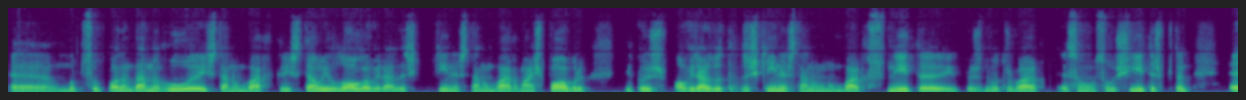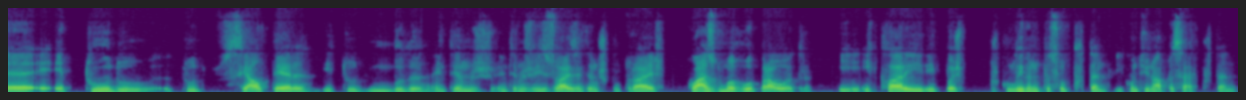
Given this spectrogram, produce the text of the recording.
é uh, uma pessoa pode andar na rua e está num bairro cristão e logo ao virar da esquina está num bairro mais pobre e depois ao virar de outra esquina está num, num bairro sunita e depois no outro bairro são, são os xiitas. Portanto, uh, é, é, tudo, tudo se altera e tudo muda em termos, em termos visuais, em termos culturais, quase de uma rua para a outra. E, e claro, e, e depois porque o Líbano passou por tanto e continua a passar por tanto,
